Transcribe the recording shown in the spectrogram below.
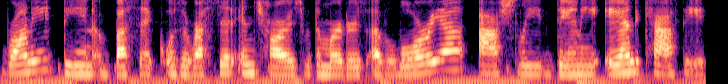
Ronnie Dean Busick was arrested and charged with the murders of Lauria, Ashley, Danny, and Kathy,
